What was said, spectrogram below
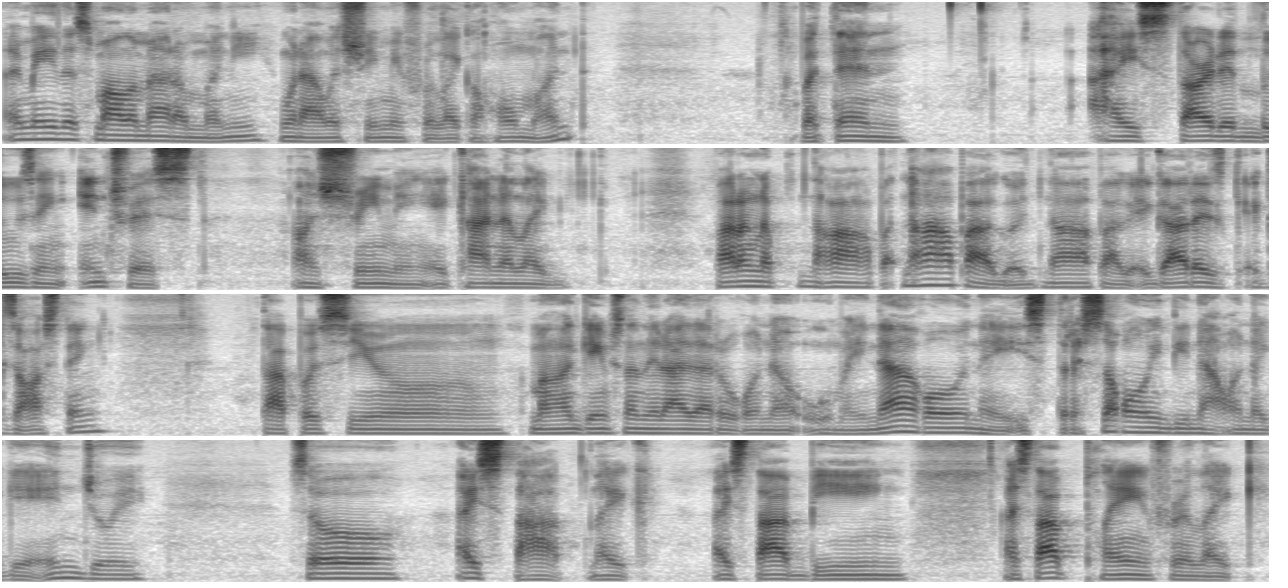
I made a small amount of money when I was streaming for like a whole month. But then I started losing interest on streaming. It kind of like parang na, nakakapa, nakakapagod, nakakapagod. It got exhausting. Tapos yung mga games na nilalaro ko na umay na ako, nai-stress ako, hindi na ako nag enjoy So, I stopped. Like, I stopped being, I stopped playing for like,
